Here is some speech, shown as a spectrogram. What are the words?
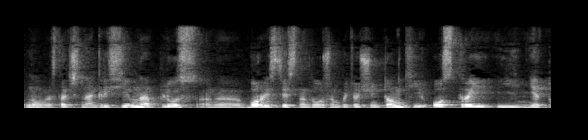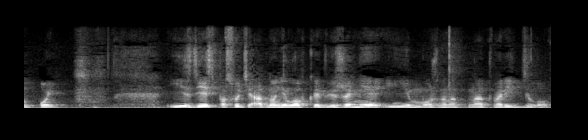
ну, достаточно агрессивно, плюс э, бор, естественно, должен быть очень тонкий, острый и не тупой. И здесь, по сути, одно неловкое движение, и можно натворить делов.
